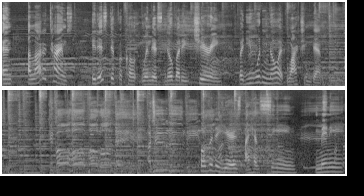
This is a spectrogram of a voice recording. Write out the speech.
And a lot of times it is difficult when there's nobody cheering, but you wouldn't know it watching them. Over the years, I have seen many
